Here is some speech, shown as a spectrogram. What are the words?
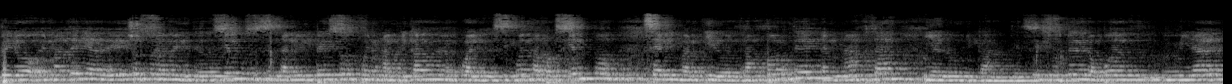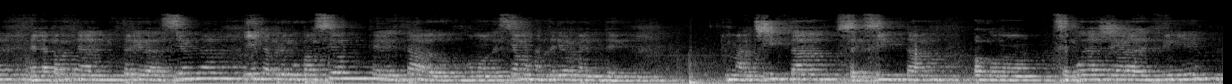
Pero en materia de derechos solamente 260 mil pesos fueron aplicados, de los cuales el 50% se han invertido en transporte, en nafta y en lubricantes. Eso ustedes lo pueden mirar en la página del Ministerio de Hacienda y es la preocupación que el Estado, como decíamos anteriormente, machista, sexista o como se pueda llegar a definir,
